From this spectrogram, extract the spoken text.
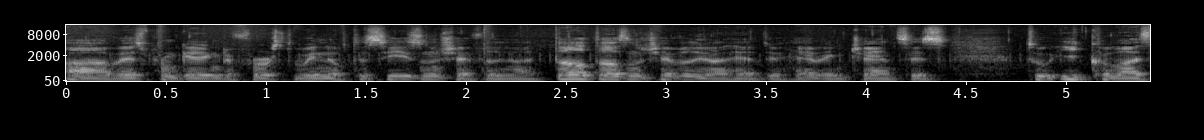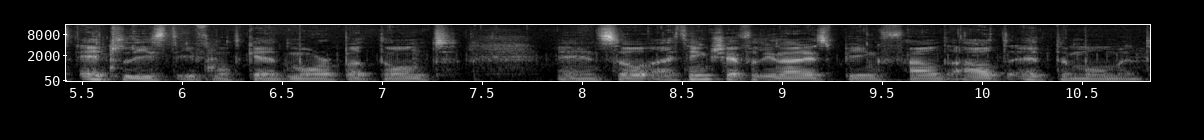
Uh, West Brom getting the first win of the season. Sheffield United doesn't. Sheffield United had having chances to equalize at least, if not get more, but don't. And so I think Sheffield United is being found out at the moment.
